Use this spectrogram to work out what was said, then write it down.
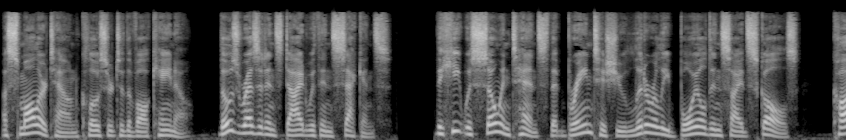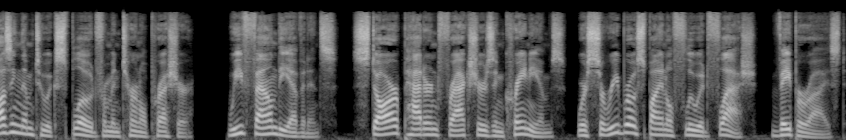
a smaller town closer to the volcano. Those residents died within seconds. The heat was so intense that brain tissue literally boiled inside skulls, causing them to explode from internal pressure. We've found the evidence star patterned fractures in craniums where cerebrospinal fluid flash, vaporized.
